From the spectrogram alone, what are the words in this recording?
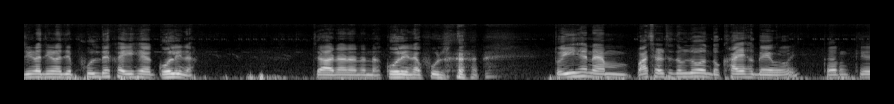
ઝીણા ઝીણા જે ફૂલ દેખાય એ છે કોલીના ચા ના ના ના ના કોલીના ફૂલ. તો એ છે ને આમ પાછળથી તમે જોવો ને તો ખાઈ હગાય હોય. કારણ કે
